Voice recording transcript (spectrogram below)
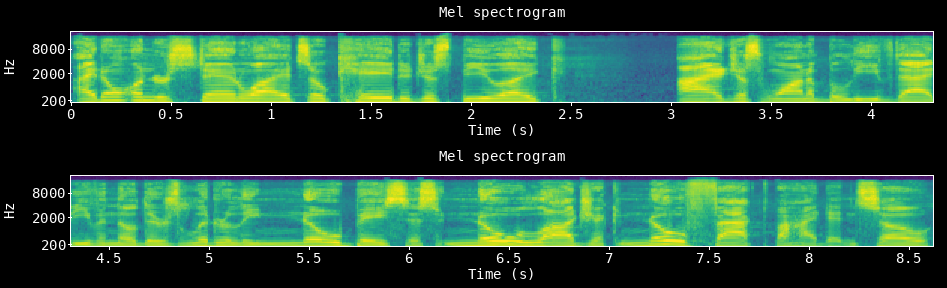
I don't understand why it's okay to just be like I just want to believe that even though there's literally no basis, no logic, no fact behind it. And so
